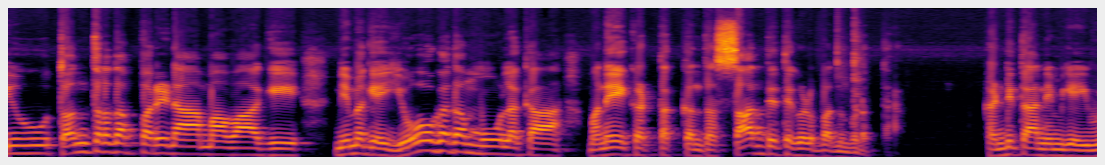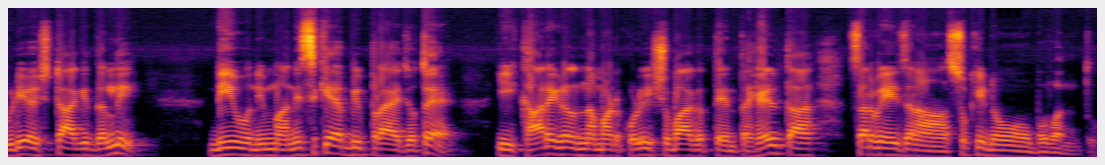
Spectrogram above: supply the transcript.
ಇವು ತಂತ್ರದ ಪರಿಣಾಮವಾಗಿ ನಿಮಗೆ ಯೋಗದ ಮೂಲಕ ಮನೆ ಕಟ್ಟತಕ್ಕಂಥ ಸಾಧ್ಯತೆಗಳು ಬಂದುಬಿಡುತ್ತೆ. ಖಂಡಿತ ನಿಮಗೆ ಈ ವಿಡಿಯೋ ಇಷ್ಟ ಆಗಿದ್ದಲ್ಲಿ ನೀವು ನಿಮ್ಮ ಅನಿಸಿಕೆ, ಅಭಿಪ್ರಾಯ ಜೊತೆ ಈ ಕಾರ್ಯಗಳನ್ನು ಮಾಡ್ಕೊಳ್ಳಿ. ಶುಭ ಆಗುತ್ತೆ ಅಂತ ಹೇಳ್ತಾ ಸರ್ವೇ ಜನ ಸುಖಿನೋ ಭವಂತು.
